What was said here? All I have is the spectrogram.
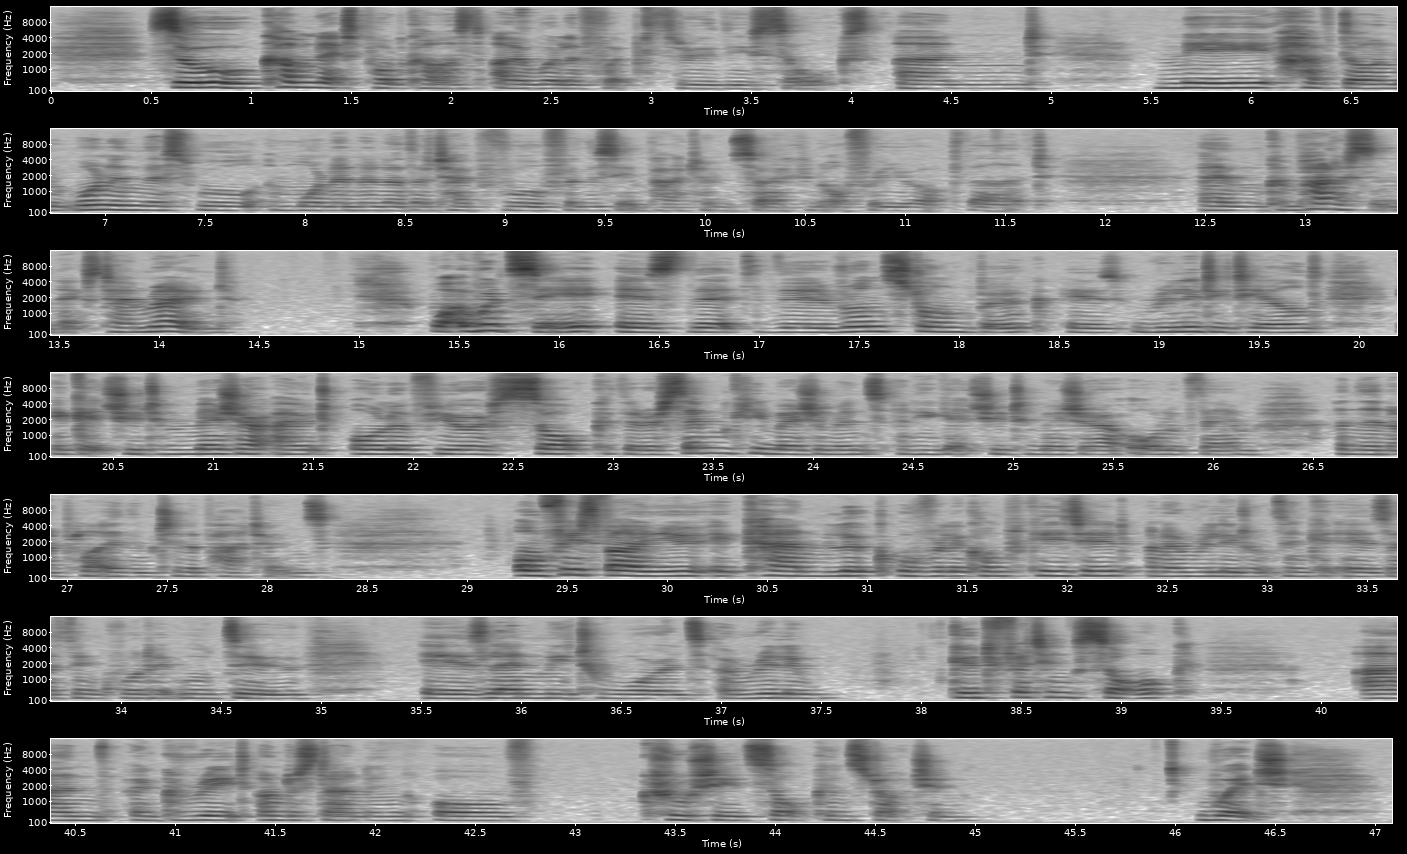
So, come next podcast, I will have whipped through these socks and may have done one in this wool and one in another type of wool for the same pattern so I can offer you up that um, comparison next time round. What I would say is that the Rohn Strong book is really detailed. It gets you to measure out all of your sock. There are seven key measurements and he gets you to measure out all of them and then apply them to the patterns. On face value, it can look overly complicated and I really don't think it is. I think what it will do is lend me towards a really good fitting sock and a great understanding of crocheted sock construction which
